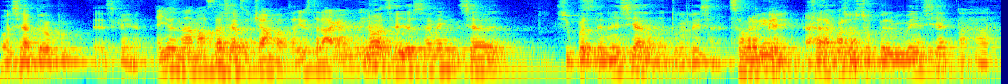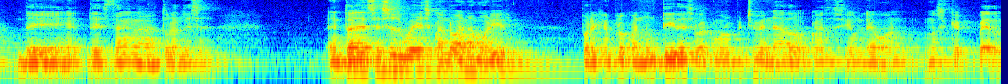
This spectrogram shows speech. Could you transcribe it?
O sea, pero es que... Ellos nada más O hacen sea- su chamba. O sea, ellos tragan, güey. No, o sea, ellos saben, o sea, su pertenencia a la naturaleza. Sobreviven. ¿estás de acuerdo? Su supervivencia Ajá. de, de estar en la naturaleza. Entonces, esos güeyes cuando van a morir, por ejemplo, cuando un tigre se va a comer un pinche venado o cosas así, un león, no sé qué pedo,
